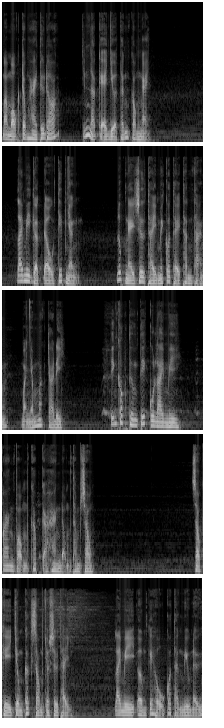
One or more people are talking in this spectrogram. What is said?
Mà một trong hai thứ đó Chính là kẻ vừa tấn công ngài. Lai Mi gật đầu tiếp nhận. Lúc này sư thầy mới có thể thanh thản Mà nhắm mắt ra đi. Tiếng khóc thương tiếc của Lai Mi Vang vọng khắp cả hang động thăm sâu. Sau khi chôn cất xong cho sư thầy, Lai Mi ôm cái hũ có thần miêu nữ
